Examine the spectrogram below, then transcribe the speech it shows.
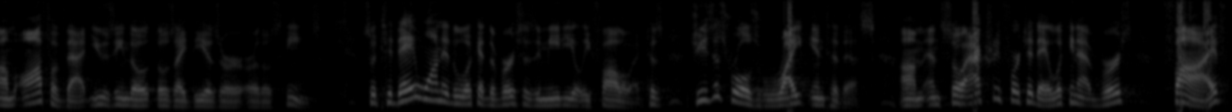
um, off of that using those, those ideas or, or those themes. So today wanted to look at the verses immediately follow it because Jesus rolls right into this. Um, and so actually for today, looking at verse 5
